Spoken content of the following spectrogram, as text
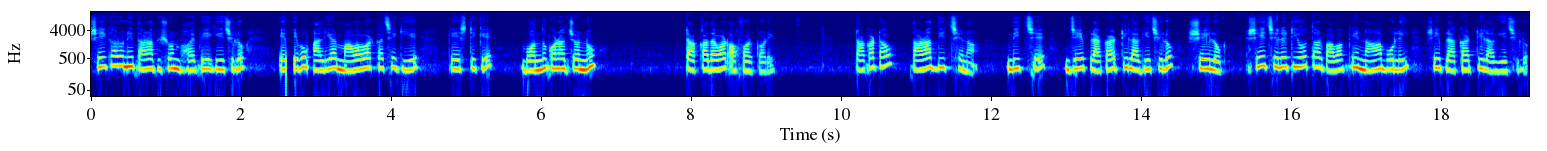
সেই কারণে তারা ভীষণ ভয় পেয়ে গিয়েছিল এবং আলিয়ার মা বাবার কাছে গিয়ে কেসটিকে বন্ধ করার জন্য টাকা দেওয়ার অফার করে। টাকাটাও তারা দিচ্ছে না। দিচ্ছে যে প্ল্যাকার্ডটি লাগিয়েছিল সেই লোক সেই ছেলেটিও তার বাবাকে না বলেই সেই প্ল্যাকার্ডটি লাগিয়েছিল।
